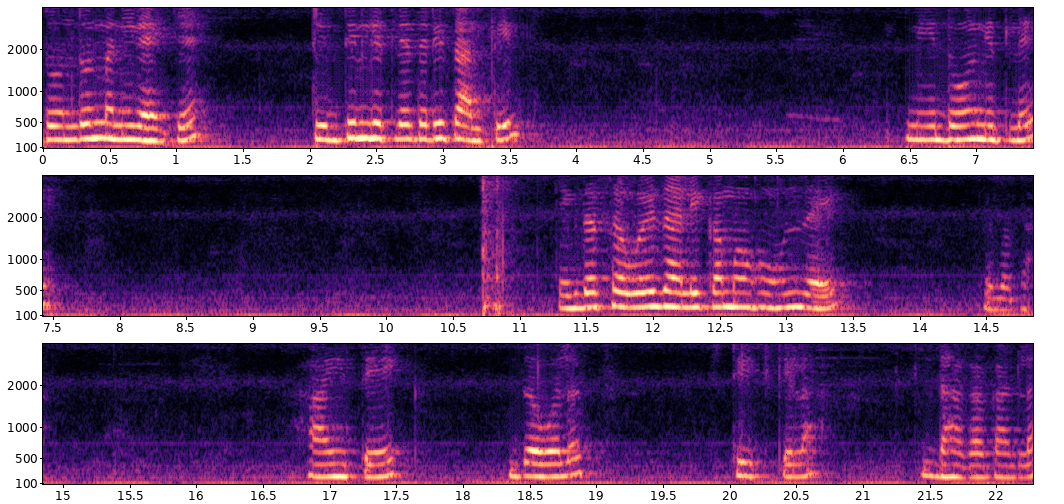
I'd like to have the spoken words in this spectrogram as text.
दोन दोन मणी घ्यायचे. तीन तीन घेतले तरी चालतील. मी दोन घेतले. एकदा सवय झाली का मग होऊन जाईल. हे बघा. हा इथे एक जवळच. स्टिच केला. धागा काढला.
